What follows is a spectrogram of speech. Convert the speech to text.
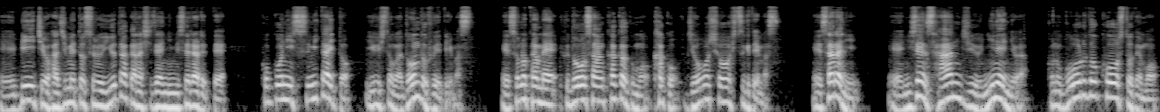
えービーチをはじめとする豊かな自然に見せられて、ここに住みたいという人がどんどん増えています。えーそのため、不動産価格も過去上昇し続けています。えーさらに、えー2032年には、このゴールドコーストでも、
